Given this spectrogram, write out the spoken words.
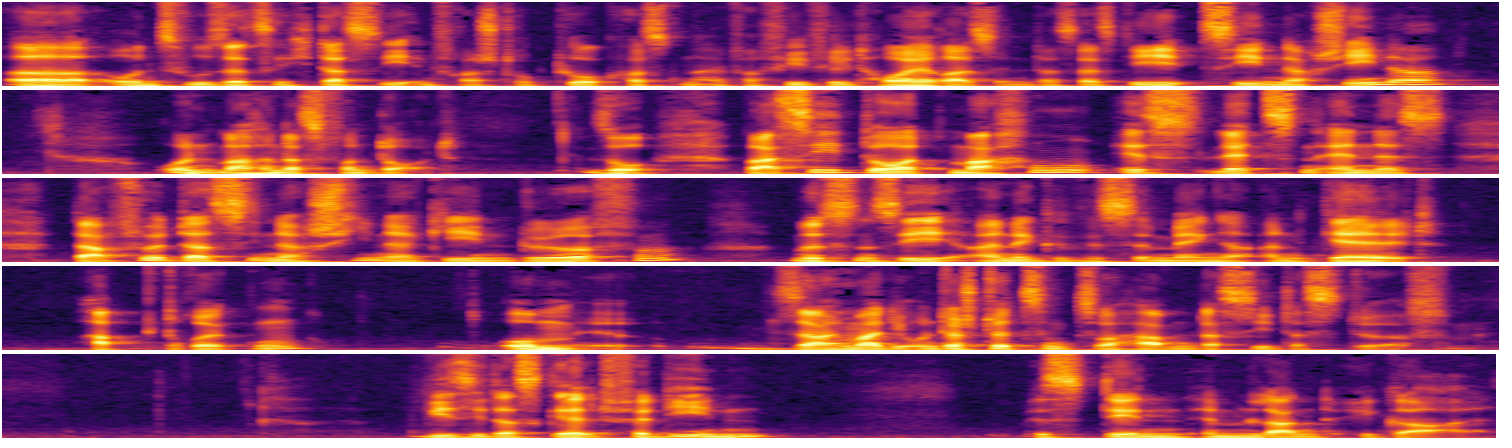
äh, und zusätzlich, dass die Infrastrukturkosten einfach viel, viel teurer sind. Das heißt, die ziehen nach China und machen das von dort. So, was sie dort machen, ist letzten Endes dafür, dass sie nach China gehen dürfen, müssen sie eine gewisse Menge an Geld abdrücken, um, sag ich mal, die Unterstützung zu haben, dass sie das dürfen. Wie sie das Geld verdienen, ist denen im Land egal.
